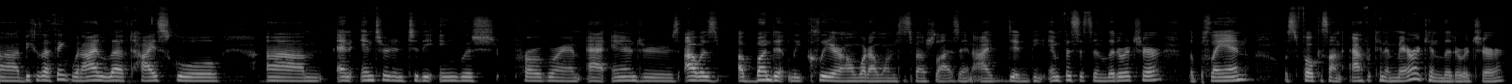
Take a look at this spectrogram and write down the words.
uh, because I think when I left high school um, and entered into the English program at Andrews, I was abundantly clear on what I wanted to specialize in. I did the emphasis in literature. The plan was focused on African American literature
